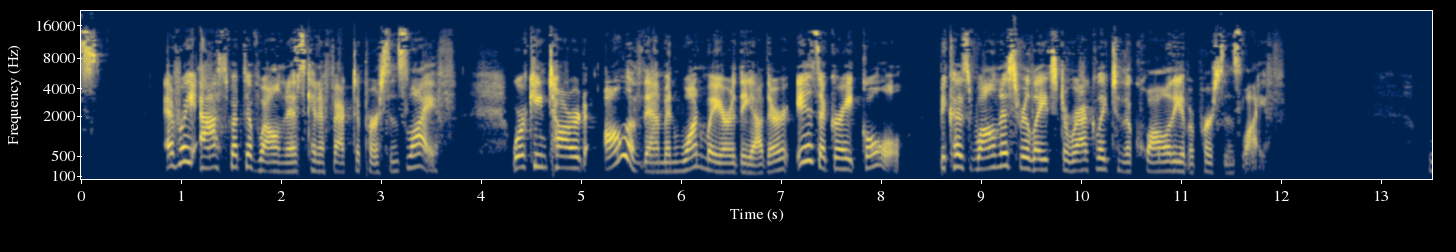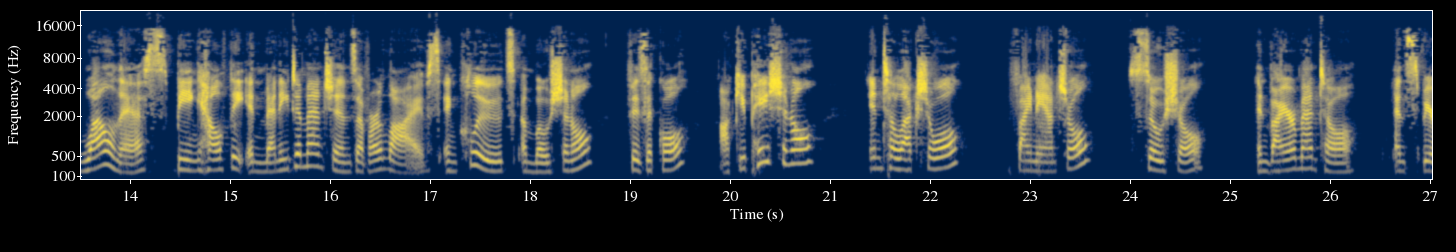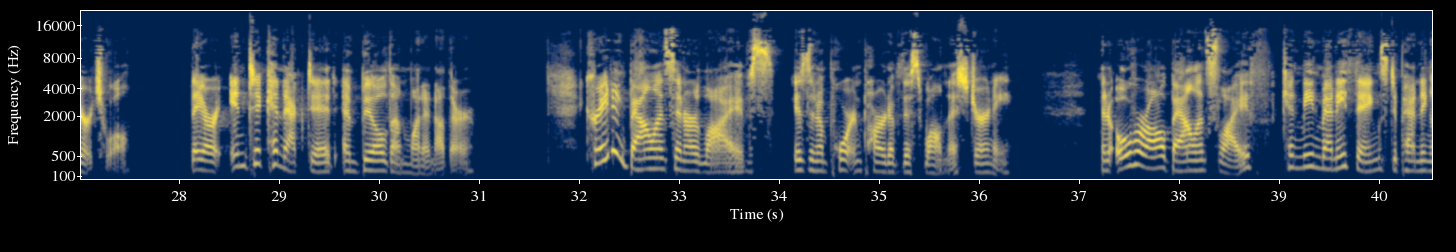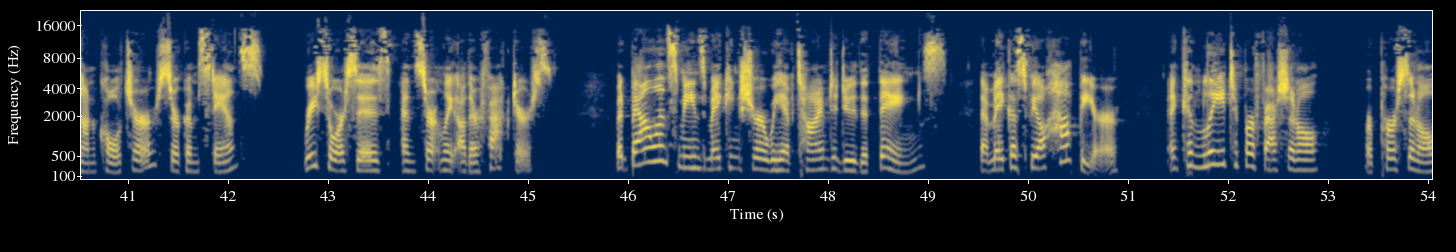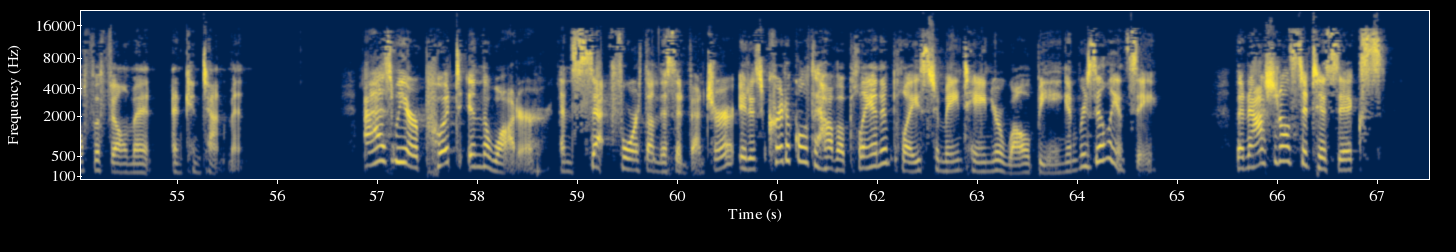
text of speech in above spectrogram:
Every aspect of wellness can affect a person's life. Working toward all of them in one way or the other is a great goal because wellness relates directly to the quality of a person's life. Wellness, being healthy in many dimensions of our lives, includes emotional, physical, occupational, intellectual, financial, social, environmental, and spiritual. They are interconnected and build on one another. Creating balance in our lives is an important part of this wellness journey. An overall balanced life can mean many things depending on culture, circumstance, resources, and certainly other factors. But balance means making sure we have time to do the things that make us feel happier and can lead to professional or personal fulfillment and contentment. As we are put in the water and set forth on this adventure, it is critical to have a plan in place to maintain your well being and resiliency. The national statistics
